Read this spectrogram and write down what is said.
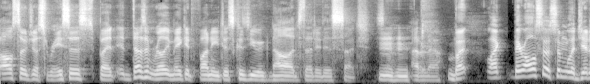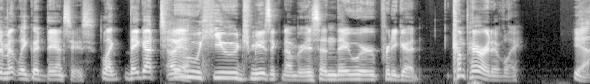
also just racist, but it doesn't really make it funny just because you acknowledge that it is such. So, mm-hmm. I don't know. But like, there are also some legitimately good dancers. Like, they got two oh, yeah. huge music numbers and they were pretty good comparatively. Yeah.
